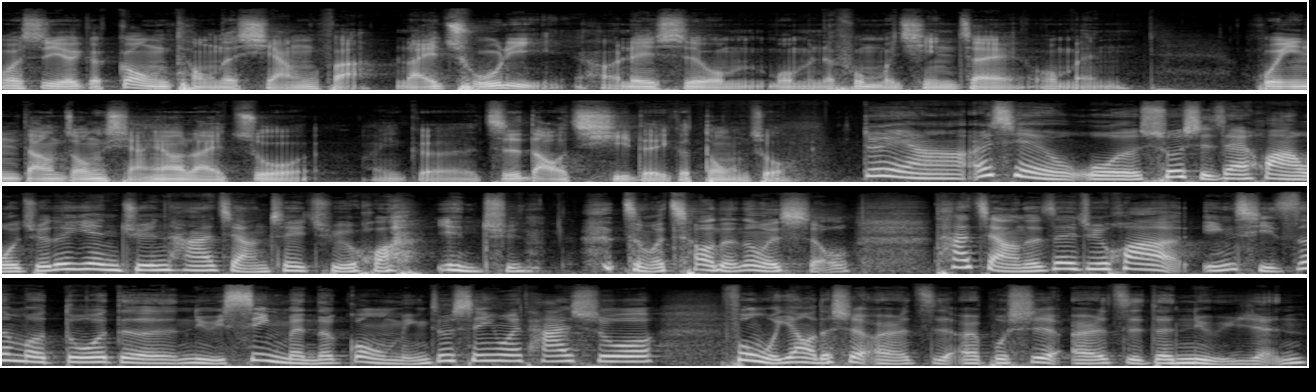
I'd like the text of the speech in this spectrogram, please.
或是有一个共同的想法来处理。好，类似我们我们的父母亲在我们婚姻当中想要来做。一个指导期的一个动作，对啊，而且我说实在话，我觉得燕君他讲这句话，燕君怎么叫的那么熟？他讲的这句话引起这么多的女性们的共鸣，就是因为他说父母要的是儿子，而不是儿子的女人。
